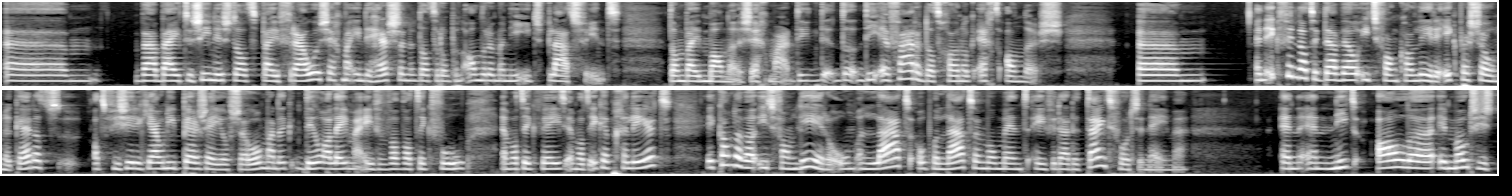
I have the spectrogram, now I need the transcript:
Ehm, waarbij te zien is dat bij vrouwen, zeg maar in de hersenen, dat er op een andere manier iets plaatsvindt dan bij mannen, zeg maar. Die, die, ervaren dat gewoon ook echt anders. Ehm, en ik vind dat ik daar wel iets van kan leren. Ik persoonlijk, hè, dat adviseer ik jou niet per se of zo, maar ik deel alleen maar even wat, wat ik voel en wat ik weet en wat ik heb geleerd. Ik kan daar wel iets van leren om een laat, op een later moment even daar de tijd voor te nemen. En, en niet alle emoties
